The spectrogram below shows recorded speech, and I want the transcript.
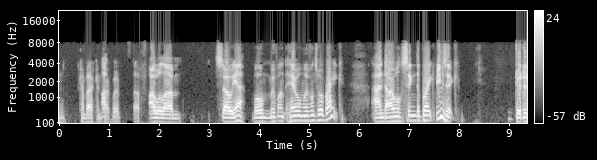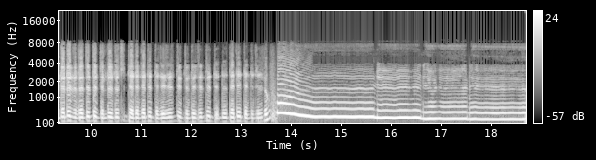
we'll come back and Uh, talk about stuff. I will um so yeah, we'll move on here we'll move on to a break. And I will sing the break music.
